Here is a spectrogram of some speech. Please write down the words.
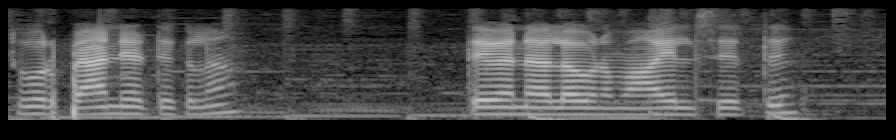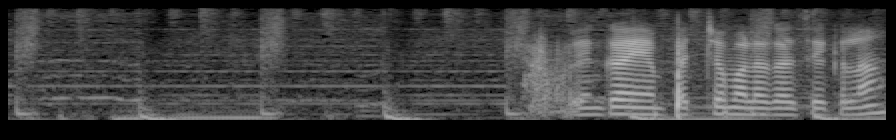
ஸோ ஒரு பேன் எடுத்துக்கலாம். தேவையான அளவு நம்ம ஆயில் சேர்த்து வெங்காயம் பச்சை மிளகாய் சேர்க்கலாம்.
